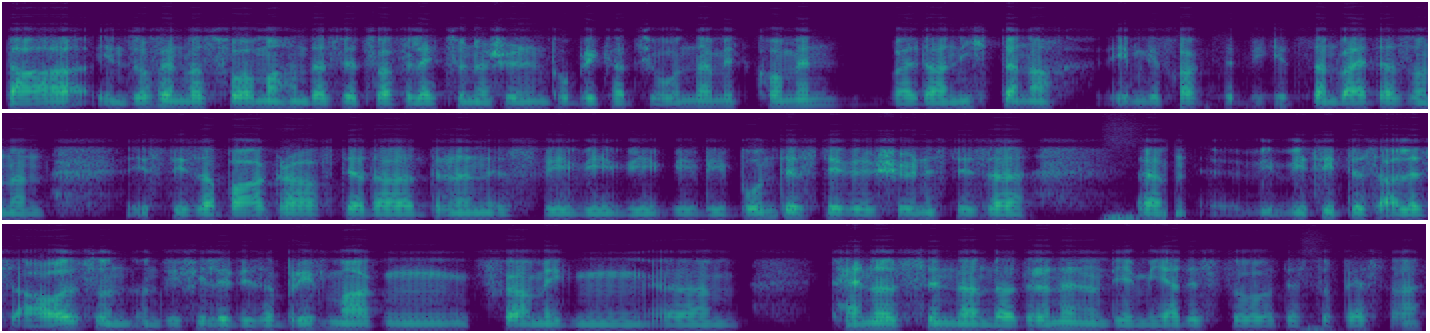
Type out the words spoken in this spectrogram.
da insofern was vormachen, dass wir zwar vielleicht zu einer schönen Publikation damit kommen, weil da nicht danach eben gefragt wird, wie geht es dann weiter, sondern ist dieser Bargraph, der da drinnen ist, wie, wie, wie, wie bunt ist der, wie schön ist dieser, ähm, wie, wie sieht das alles aus und, und wie viele dieser briefmarkenförmigen ähm, Panels sind dann da drinnen und je mehr, desto, desto besser.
